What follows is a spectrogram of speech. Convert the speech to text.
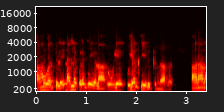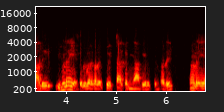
சமூகத்திலே நல்ல பிரஜைகளாக உயர் உயர்த்தி இருக்கின்றார்கள். ஆனால் அது இன்றைய சிறுவர்களுக்கு எட்டாக்கனியாக இருக்கின்றது. இன்றைய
